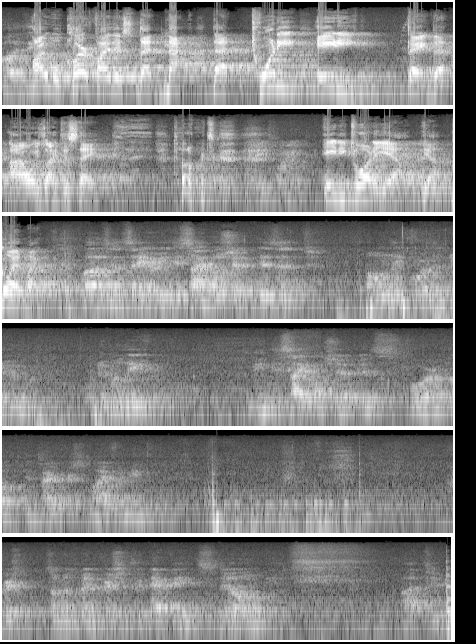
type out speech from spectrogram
I. Will clarify this, that not, that 20-80 thing that I always like to say. In other 80-20, yeah, yeah. Go ahead, Mike. Well, I was gonna say, I mean, discipleship isn't only for the new, new believer. I mean, discipleship is for the entire Christian life. I mean, Chris, someone's been Christian for decades, still ought to be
